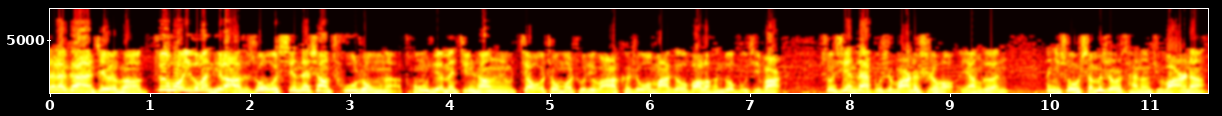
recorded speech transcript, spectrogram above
再来看这位朋友最后一个问题了，他说我现在上初中呢，同学们经常叫我周末出去玩，可是我妈给我报了很多补习班，说现在不是玩的时候。杨哥，那你说我什么时候才能去玩呢？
